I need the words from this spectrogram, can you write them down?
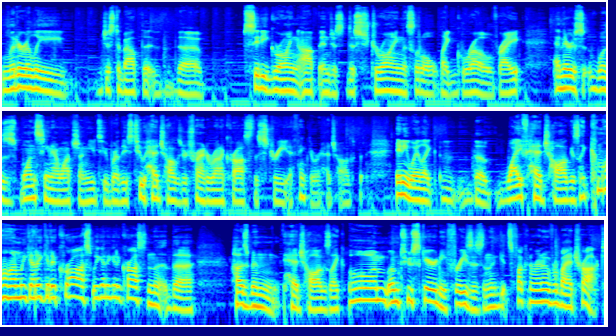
literally just about the the city growing up and just destroying this little like grove, right? And there's was one scene I watched on YouTube where these two hedgehogs are trying to run across the street. I think they were hedgehogs, but anyway, like the wife hedgehog is like, "Come on, we got to get across. We got to get across." And the, the husband hedgehog's like, "Oh, I'm I'm too scared." And he freezes and then gets fucking run over by a truck.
